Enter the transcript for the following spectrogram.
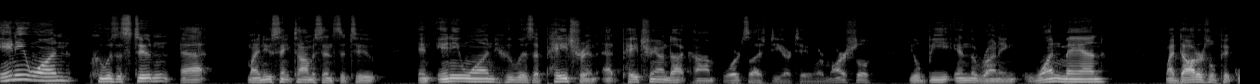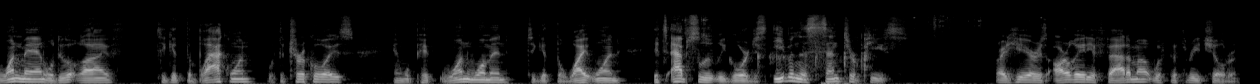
Anyone who is a student at my new St. Thomas Institute and anyone who is a patron at patreon.com forward slash Dr. Taylor Marshall, you'll be in the running. One man, my daughters will pick one man, we'll do it live to get the black one with the turquoise, and we'll pick one woman to get the white one. It's absolutely gorgeous. Even the centerpiece right here is Our Lady of Fatima with the three children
